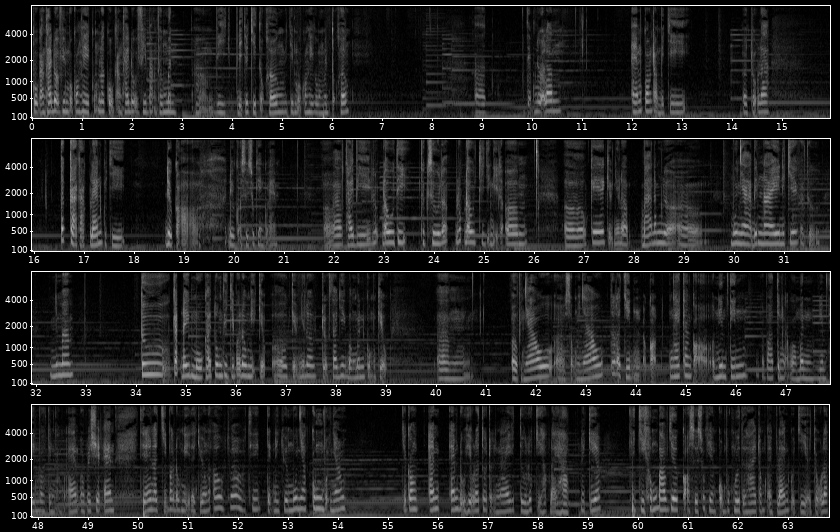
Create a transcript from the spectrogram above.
cố gắng thay đổi vì mối quan hệ cũng là cố gắng thay đổi vì bản thân mình. Uh, vì để cho chị tốt hơn vì mối quan hệ của mình tốt hơn. Uh, tiếp nữa là em quan trọng với chị ở chỗ là tất cả các plan của chị đều có đều có sự xuất hiện của em. Uh, thay vì lúc đầu thì thực sự là lúc đầu thì chị nghĩ là uh, uh, ok kiểu như là ba năm nữa uh, mua nhà bên này này kia các thứ. Nhưng mà từ cách đây một hai tuần thì chị bắt đầu nghĩ kiểu uh, kiểu như là trước sau gì bọn mình cũng kiểu um, ở với nhau uh, sống với nhau. Tức là chị có ngày càng có niềm tin vào tình cảm của mình niềm tin vào tình cảm của em appreciate em. Thì nên là chị bắt đầu nghĩ là chuyện là ô oh, thì tính đến chuyện mua nhà cùng với nhau. Chứ còn em em đủ hiểu là từ trước nay từ lúc chị học đại học này kia thì chị không bao giờ có sự xuất hiện của một người thứ hai trong cái plan của chị ở chỗ là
